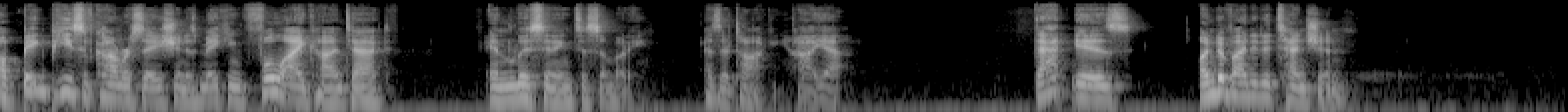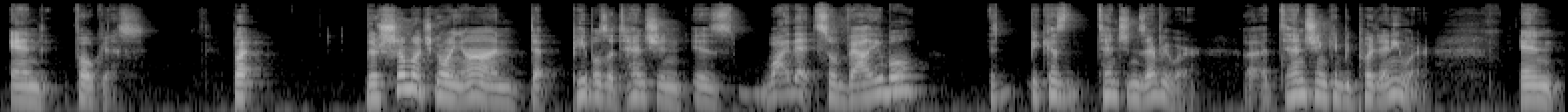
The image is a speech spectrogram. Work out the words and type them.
a big piece of conversation is making full eye contact and listening to somebody as they're talking. Ah, yeah. That is undivided attention and focus. But there's so much going on that people's attention is why that's so valuable is because attention's everywhere. Uh, attention can be put anywhere. And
